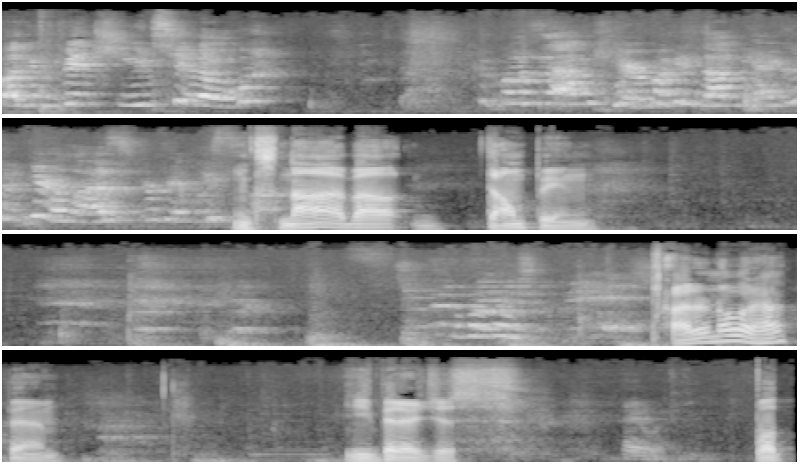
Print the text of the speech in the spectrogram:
fucking bitch, you too. Most I don't care. Fucking dumb me. I couldn't care less. Your family's It's not about dumping. I don't know what happened. You better just well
